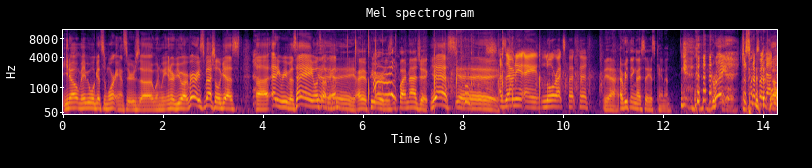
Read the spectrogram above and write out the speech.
you know, maybe we'll get some more answers uh, when we interview our very special guest, uh, Eddie Rivas. Hey, what's up, man? Yay, I appeared as if by magic. Yes. Yay. As only a lore expert could. Yeah, everything I say is canon. Great. Just want to put that down.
